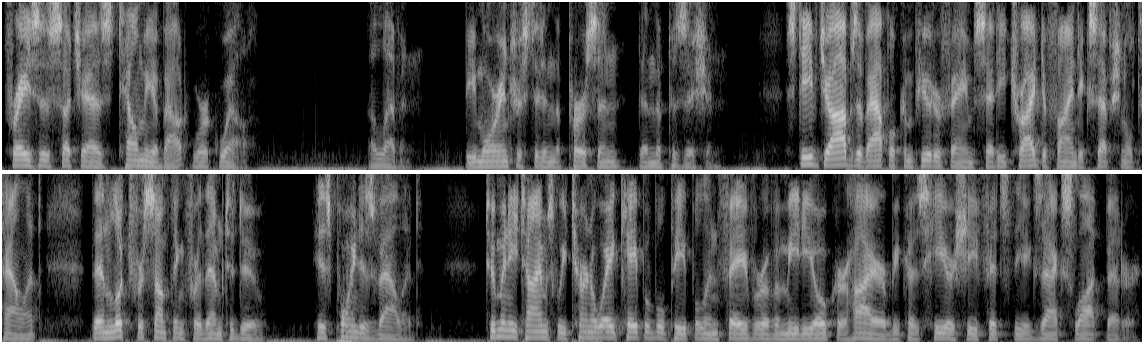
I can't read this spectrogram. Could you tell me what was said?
Phrases such as tell me about work well. 11. Be more interested in the person than the position. Steve Jobs of Apple computer fame said he tried to find exceptional talent, then looked for something for them to do. His point is valid. Too many times we turn away capable people in favor of a mediocre hire because he or she fits the exact slot better.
